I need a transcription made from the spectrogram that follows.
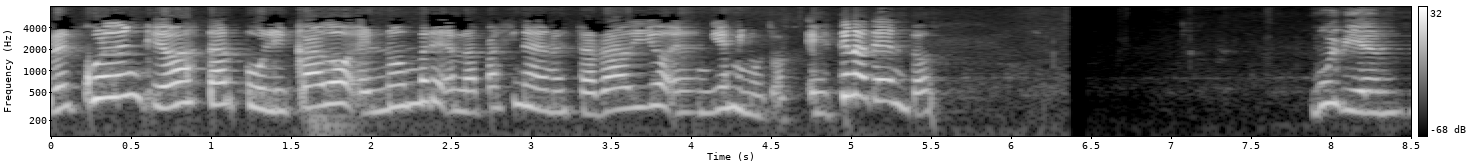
Recuerden que va a estar publicado el nombre en la página de nuestra radio en 10 minutos. Estén atentos. Muy bien,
